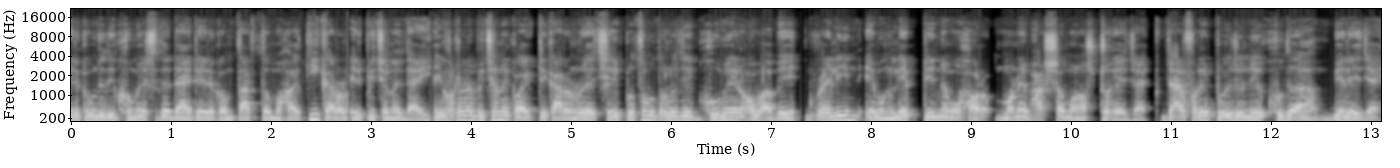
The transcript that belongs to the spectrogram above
এরকম যদি ঘুমের সাথে ডায়েটের এরকম তারতম্য হয়, কি কারণ এর পিছনে দায়ী? এই ঘটনার পিছনে কয়েকটি কারণ রয়েছে। প্রথমত হলো যে ঘুমের অভাবে গ্রেলিন এবং লেপটিন এবং হরমোনের ভারসাম্য নষ্ট হয়ে যায়, যার ফলে প্রয়োজনীয় ক্ষুধা বেড়ে যায়।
